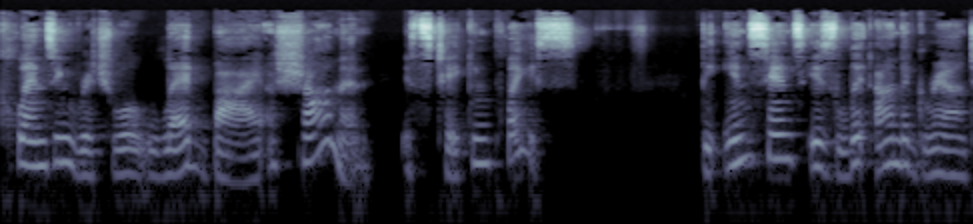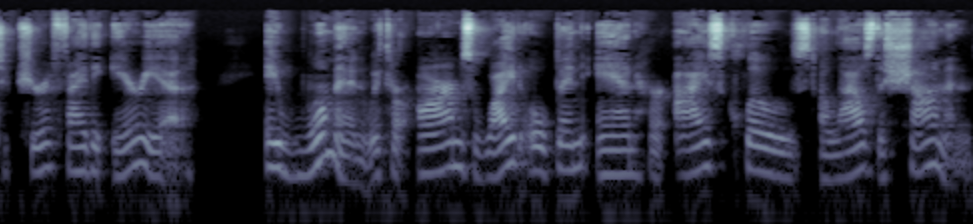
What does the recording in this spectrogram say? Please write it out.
cleansing ritual led by a shaman is taking place. The incense is lit on the ground to purify the area. A woman with her arms wide open and her eyes closed allows the shaman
